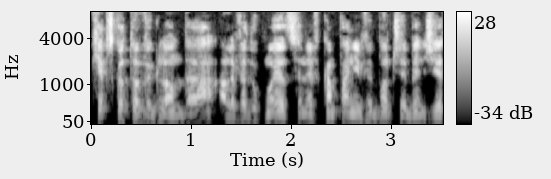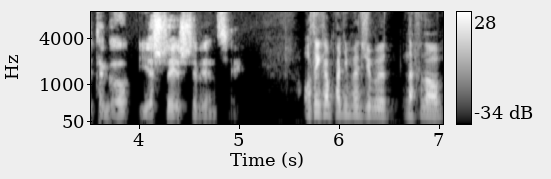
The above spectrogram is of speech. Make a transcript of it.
Kiepsko to wygląda, ale według mojej oceny w kampanii wyborczej będzie tego jeszcze, jeszcze więcej. O tej kampanii będziemy na pewno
